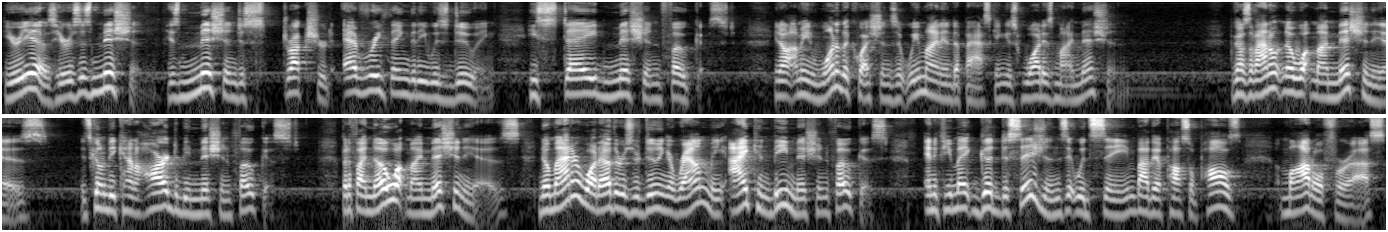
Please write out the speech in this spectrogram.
here he is. Here's his mission. His mission just structured everything that he was doing. He stayed mission focused. You know, I mean, one of the questions that we might end up asking is, What is my mission? Because if I don't know what my mission is, it's going to be kind of hard to be mission focused. But if I know what my mission is, no matter what others are doing around me, I can be mission focused. And if you make good decisions, it would seem, by the Apostle Paul's model for us,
